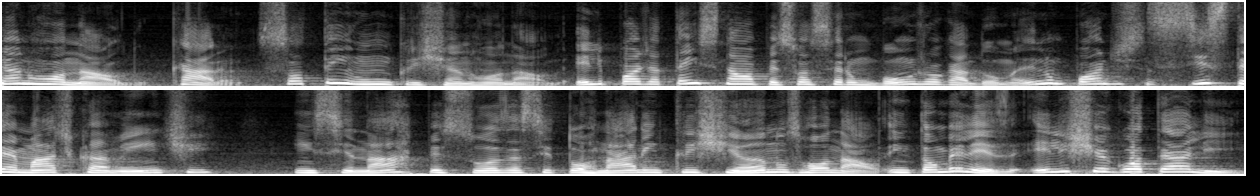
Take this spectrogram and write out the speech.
Cristiano Ronaldo. Cara, só tem um Cristiano Ronaldo. Ele pode até ensinar uma pessoa a ser um bom jogador, mas ele não pode sistematicamente ensinar pessoas a se tornarem cristianos Ronaldo. Então, beleza, ele chegou até ali.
